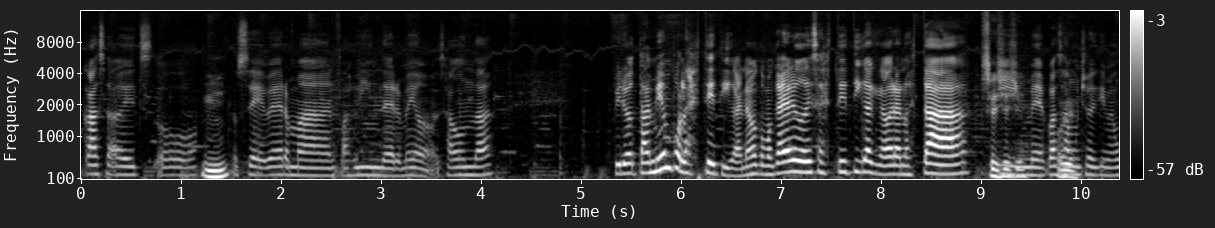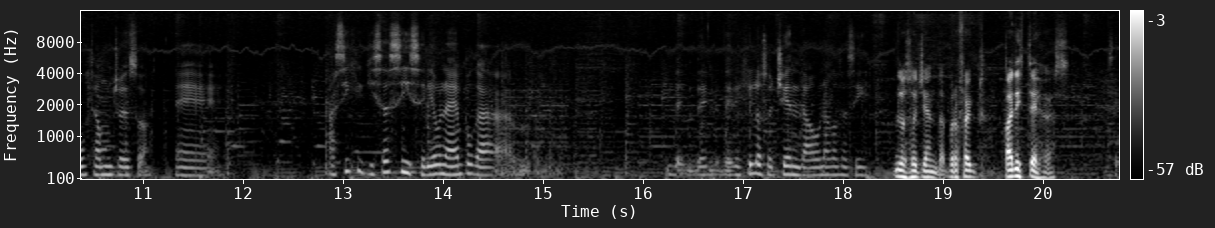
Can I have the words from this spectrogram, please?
Casabets o, Mm. no sé, Berman, Fassbinder, medio esa onda. Pero también por la estética, ¿no? Como que hay algo de esa estética que ahora no está. Sí, sí, y sí, me pasa obvio. mucho de que me gusta mucho eso. Eh, así que quizás sí, sería una época de, de- de elegir los 80 o una cosa así. Los 80, perfecto. París, Texas. Sí.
